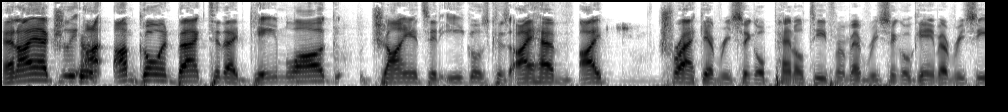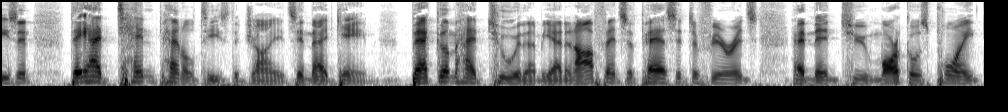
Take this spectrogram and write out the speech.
And I actually, I, I'm going back to that game log, Giants at Eagles, because I have I track every single penalty from every single game every season. They had ten penalties, the Giants, in that game. Beckham had two of them. He had an offensive pass interference, and then to Marco's point,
